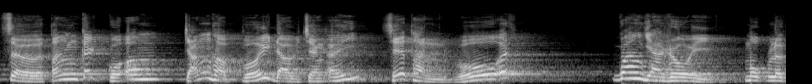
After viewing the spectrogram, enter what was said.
Sợ tánh cách của ông, chẳng hợp với đạo tràng ấy, Sẽ thành vô ích. Quan già rồi, Một lực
